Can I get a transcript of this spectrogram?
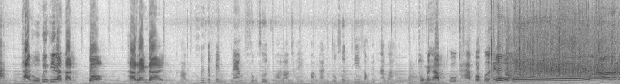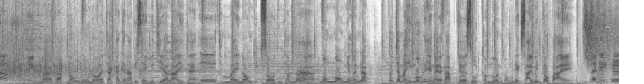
ตัด ถ้ารู้พื้นที่หน้าตัดก็หาแรงได้ ซึ่งจะเป็นแรงสูงสุด เพราะเราใช้ความดันสูงสุดที่ 2.5 บาทถูกไหมครับ ถูกครับปรบมือให้โอ้น้องโหเอาละครับ เก่งมากครับน้องหมูน้อยจากการจนาพิเศษกวิทยาลัย แต่เอ๊ะทำไมน้องยิปโซถึงทำหน้างงๆอย่างนั้นครับ ก็จะไม่ให้งงได้ยังไงล่ะครับ เจอสูตรคำนวณของเด็กสายวิทย์เข้าไป และนี่คือ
